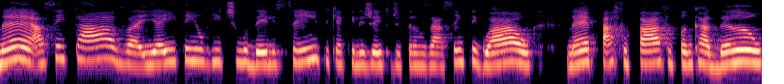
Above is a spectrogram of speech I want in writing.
né, aceitava, e aí tem o ritmo dele sempre, que é aquele jeito de transar sempre igual, né, pafo, pafo, pancadão,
